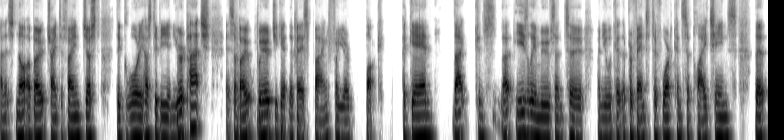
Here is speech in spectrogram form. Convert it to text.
and it's not about trying to find just the glory has to be in your patch. It's about where do you get the best bang for your buck. again, that can that easily moves into when you look at the preventative work and supply chains that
